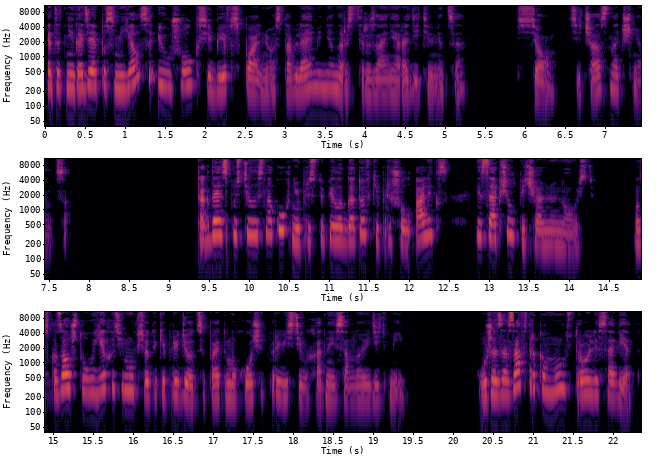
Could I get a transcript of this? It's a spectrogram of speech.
Этот негодяй посмеялся и ушел к себе в спальню, оставляя меня на растерзание родительницы. Все, сейчас начнется. Когда я спустилась на кухню и приступила к готовке, пришел Алекс и сообщил печальную новость. Он сказал, что уехать ему все-таки придется, поэтому хочет провести выходные со мной и детьми. Уже за завтраком мы устроили совет.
